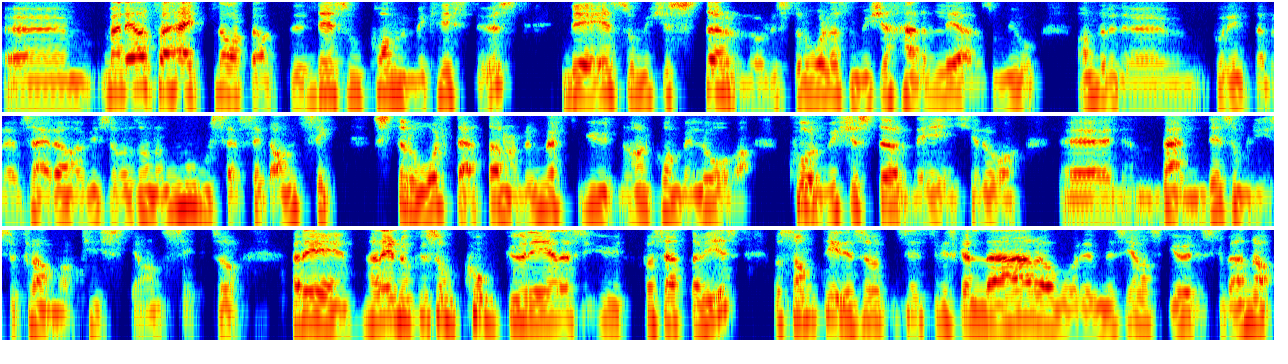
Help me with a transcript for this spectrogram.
Ehm, men det er iallfall helt klart at det som kommer med Kristus, det er så mye større og det stråler så mye herligere, som jo andre eh, korinterbrev sier. da, Hvis det var sånn at Moses sitt ansikt strålte etter han hadde møtt Gud når han kom med lova, hvor mye større er ikke da eh, den, det som lyser fram av Kristi ansikt. Så her er, her er noe som konkurreres ut på sett og vis. Og samtidig så syns jeg vi skal lære av våre messianske jødiske venner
